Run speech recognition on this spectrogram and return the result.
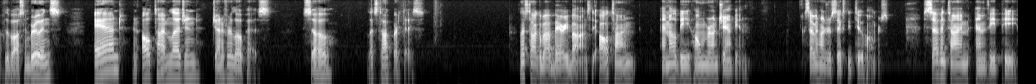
of the Boston Bruins, and an all time legend, Jennifer Lopez. So, let's talk birthdays. Let's talk about Barry Bonds, the all time MLB home run champion. 762 homers. Seven time MVP,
